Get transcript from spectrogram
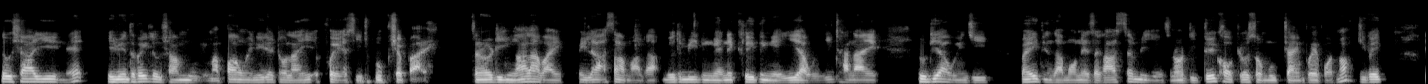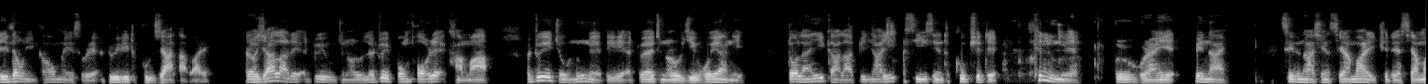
လှုပ်ရှားရေးနဲ့ရေရင်တပိတ်လှုပ်ရှားမှုတွေမှာပါဝင်နေတဲ့ဒေါ်လာရေးအဖွဲ့အစည်းတစ်ခုဖြစ်ပါတယ်ကျွန်တော်တို့ဒီ9လပိုင်းမေလအစမှာဒါမြို့သမီးလူငယ်နဲ့ကလေးငယ်ရေးရာဝန်ကြီးဌာနရဲ့ဒုတိယဝန်ကြီး မဟိတင်စာမောင်နဲ့စကားဆက်မိရင်ကျွန်တော်ဒီတွေးခေါ်ပြောဆိုမှုကြိုင်ပွဲပေါ့နော်ဒီဘိတ်လေးလုံးရင်ကောင်းမယ်ဆိုတဲ့အတွေးလေးတစ်ခုရလာပါတယ်အဲ့တော့ရလာတဲ့အတွေးကိုကျွန်တော်တို့လက်တွေ့ပုံဖော်တဲ့အခါမှာအတွေ့အကြုံနှုတ်နယ်သေးတဲ့အတွက်ကျွန်တော်တို့ရေဝဲရနေတော်လန်ရေးကာလာပညာရေးအစီအစဉ်တစ်ခုဖြစ်တဲ့ခေတ်လူငယ် program ရဲ့ပင်တိုင်းစေတနာရှင်ဆရာမတွေဖြစ်တဲ့ဆရာမ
